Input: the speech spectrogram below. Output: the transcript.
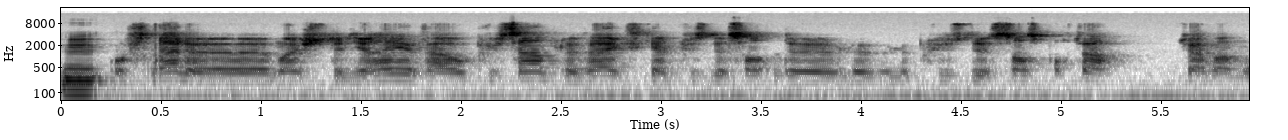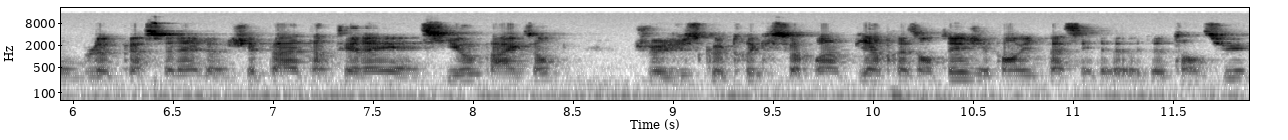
Mm. Au final, euh, moi je te dirais, va au plus simple, va avec ce qui a le plus de, sens, de le, plus de sens pour toi. Tu vois, moi, mon blog personnel, j'ai pas d'intérêt SEO par exemple. Je veux juste que le truc soit bien présenté, j'ai pas envie de passer de, temps dessus.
